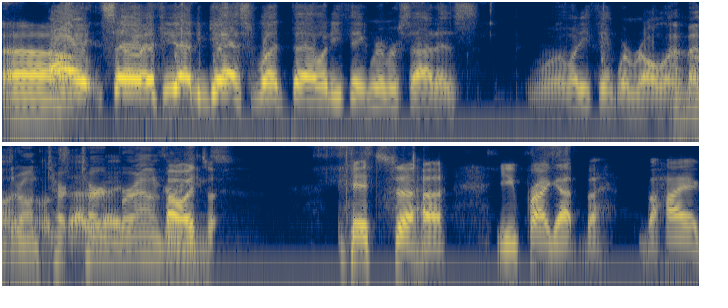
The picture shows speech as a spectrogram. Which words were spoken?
All right. So if you had to guess, what uh, what do you think Riverside is? What do you think we're rolling? I bet they're on, tur- turd brown Oh, greens. it's it's uh, you probably got bah- Bahia,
